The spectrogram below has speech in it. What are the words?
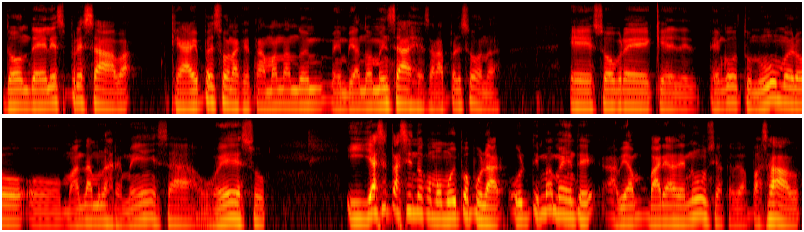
donde él expresaba que hay personas que están mandando, enviando mensajes a las personas eh, sobre que tengo tu número o mándame una remesa o eso. Y ya se está haciendo como muy popular. Últimamente había varias denuncias que había pasado,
